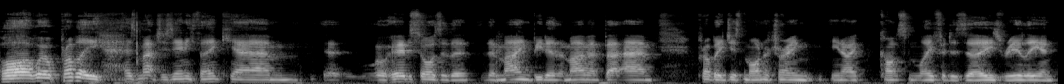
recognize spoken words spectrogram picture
Oh, well, probably as much as anything. Um, uh, well, herbicides are the, the main bit at the moment, but um, probably just monitoring, you know, constantly for disease, really. And,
